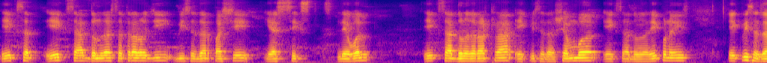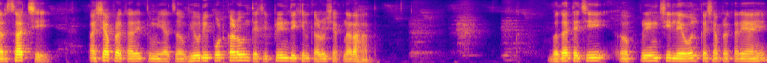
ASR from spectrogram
एक सत एक सात दोन हजार सतरा रोजी वीस हजार पाचशे या सिक्स लेवल एक सात दोन हजार अठरा एकवीस हजार शंभर एक सात दोन हजार एकोणीस एकवीस हजार सातशे. अशा प्रकारे तुम्ही याचा व्ह्यू रिपोर्ट काढून त्याची प्रिंट देखील काढू शकणार आहात. बघा त्याची प्रिंटची लेवल कशा प्रकारे आहे?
